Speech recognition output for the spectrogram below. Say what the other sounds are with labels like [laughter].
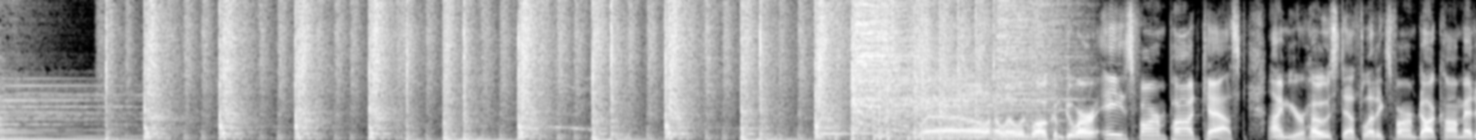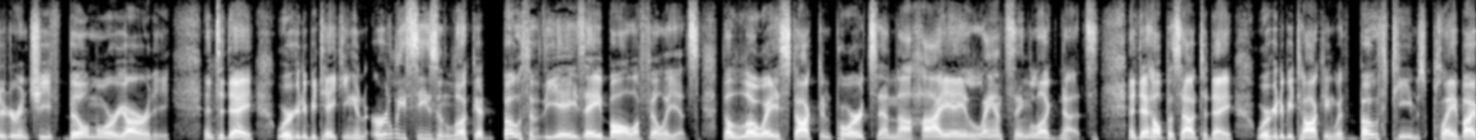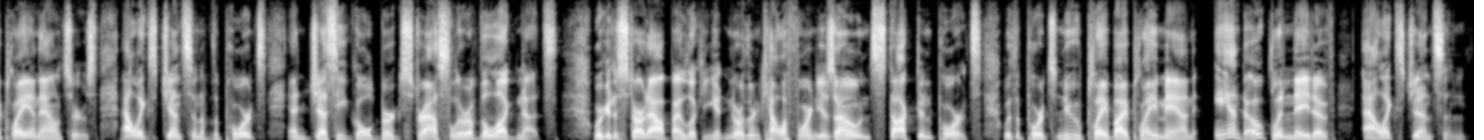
Welcome to our A's Farm podcast. I'm your host, athleticsfarm.com editor in chief Bill Moriarty. And today we're going to be taking an early season look at both of the A's A ball affiliates, the low A Stockton Ports and the high A Lansing Lugnuts. And to help us out today, we're going to be talking with both teams' play by play announcers, Alex Jensen of the Ports and Jesse Goldberg Strassler of the Lugnuts. We're going to start out by looking at Northern California's own Stockton Ports, with the Ports' new play by play man and Oakland native, Alex Jensen.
